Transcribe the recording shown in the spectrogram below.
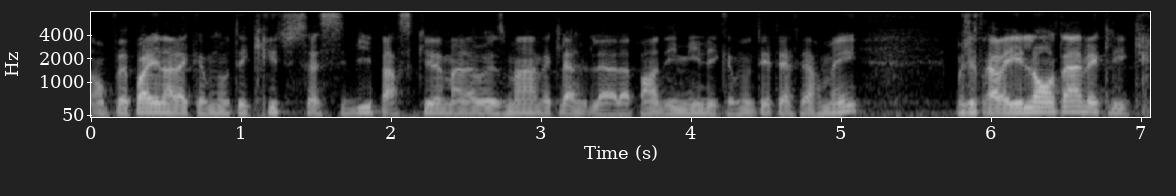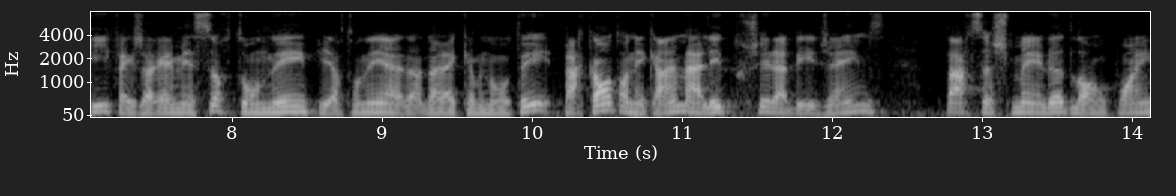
on pouvait pas aller dans la communauté CRI de Sassibi parce que malheureusement, avec la, la- la pandémie, les communautés étaient fermées. Moi, j'ai travaillé longtemps avec les CRI, fait que j'aurais aimé ça retourner puis retourner dans, dans la communauté. Par contre, on est quand même allé toucher la baie James par ce chemin-là de Long Point.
